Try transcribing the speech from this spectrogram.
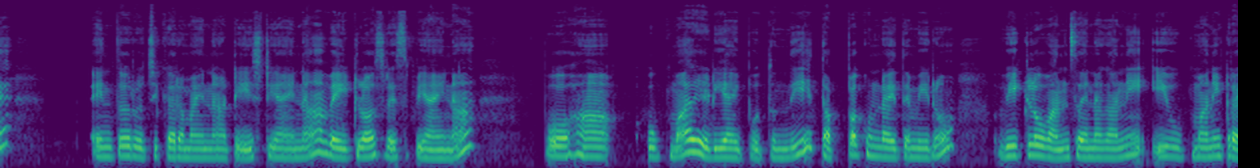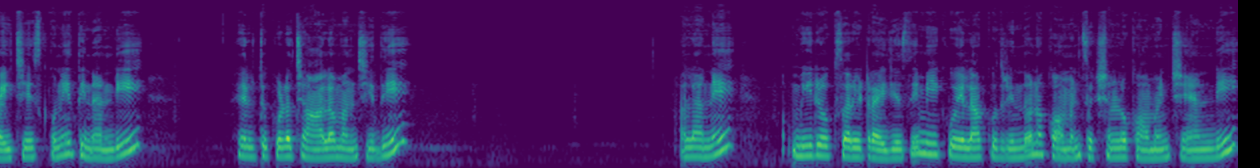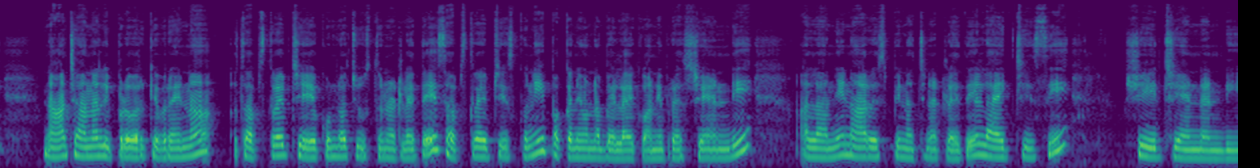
ఎంతో రుచికరమైన టేస్టీ అయిన వెయిట్ లాస్ రెసిపీ అయినా పోహా ఉప్మా రెడీ అయిపోతుంది. తప్పకుండా అయితే మీరు వీక్లో వన్స్ అయినా కానీ ఈ ఉప్మాని ట్రై చేసుకుని తినండి. హెల్త్ కూడా చాలా మంచిది. అలానే మీరు ఒకసారి ట్రై చేసి మీకు ఎలా కుదిరిందో నా కామెంట్ సెక్షన్లో కామెంట్ చేయండి. నా ఛానల్ ఇప్పటివరకు ఎవరైనా సబ్స్క్రైబ్ చేయకుండా చూస్తున్నట్లయితే సబ్స్క్రైబ్ చేసుకుని పక్కనే ఉన్న బెల్ ఐకాన్ని ప్రెస్ చేయండి. అలానే నా రెసిపీ నచ్చినట్లయితే లైక్ చేసి షేర్ చేయండి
